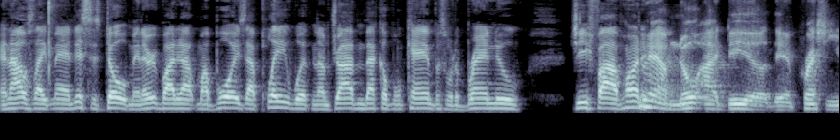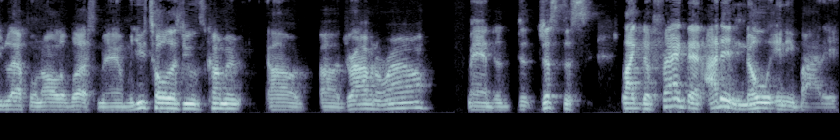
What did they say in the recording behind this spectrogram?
and I was like, man, this is dope, man. Everybody, out my boys I played with, and I'm driving back up on campus with a brand new G500. You have no idea the impression you left on all of us, man. When you told us you was coming, uh, uh, driving around, man, the, the, just this, like the fact that I didn't know anybody,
